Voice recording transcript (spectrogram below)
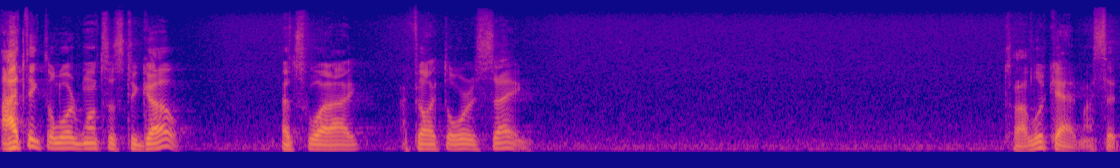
I think the Lord wants us to go. That's what I, I feel like the Lord is saying. So I look at him. I said,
